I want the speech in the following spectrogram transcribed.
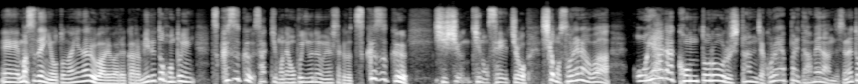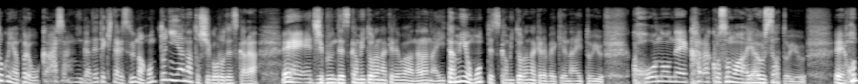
えーまあ、すでに大人になる我々から見ると本当につくづくさっきもねオープニングでも言いましたけどつくづく思春期の成長。しかもそれらは親がコントロールしたんじゃこれはやっぱりダメなんですよね。特にやっぱりお母さんが出てきたりするのは本当に嫌な年頃ですから、えー、自分で掴み取らなければならない。痛みを持って掴み取らなければいけないというこのねからこその危うさという、えー、本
